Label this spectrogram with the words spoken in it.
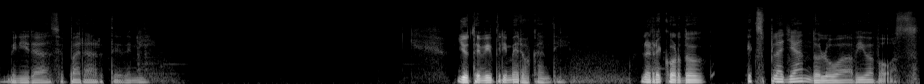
viniera a separarte de mí. Yo te vi primero, Candy. Le recordó explayándolo a viva voz.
